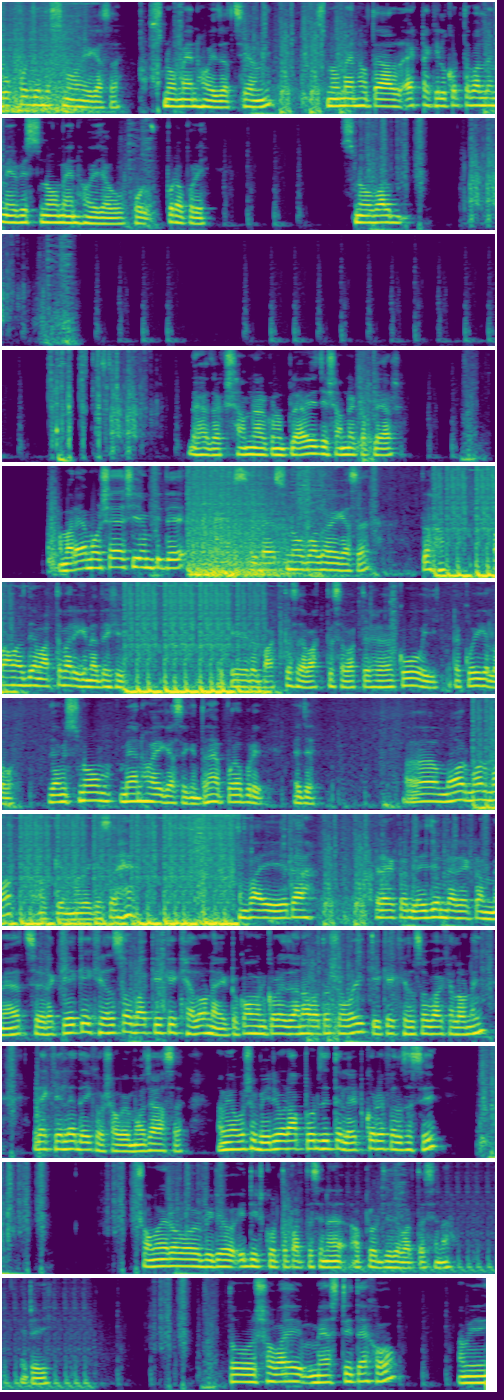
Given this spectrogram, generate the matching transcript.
বুক পর্যন্ত স্নো হয়ে গেছে। স্নোম্যান হয়ে যাচ্ছে আমি। স্নোম্যান হতে আর একটা কিল করতে পারলে মেবি স্নোম্যান হয়ে যাব পুর- পুরোপুরি। স্নোবল দেখা যাক, সামনে আর কোনো প্লেয়ার এই যে সামনে একটা প্লেয়ার আমার এমন শেষ ইএমপিতে সেটা স্নোবল হয়ে গেছে। তো পামাস দিয়ে মারতে পারি কিনা দেখি। এটা বাগতেছে বাগতেছে বাগতেছে। কই? এটা কই গেল? যে আমি স্নো ম্যান হয়ে গেছে কিন্তু হ্যাঁ পুরোপুরি। এই যে। মর মর মর। ওকে, মরে গেছে। ভাই, এটা এটা একটা লেজেন্ডারি একটা ম্যাচ এটা কে কে খেলছো বা কে কে খেলো না একটু কমেন্ট করে জানাব তো সবাই। কে কে খেলছো বা খেলো নাই? এটা খেলে দেখো সবাই মজা আছে। আমি অবশ্য ভিডিওটা আপলোড দিতে লেট করে ফেলতেছি। সময়ের অভাবে ভিডিও এডিট করতে পারতেছি না আপলোড দিতে পারতেছি না। এটাই। তো সবাই ম্যাচটি দেখো। আমি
